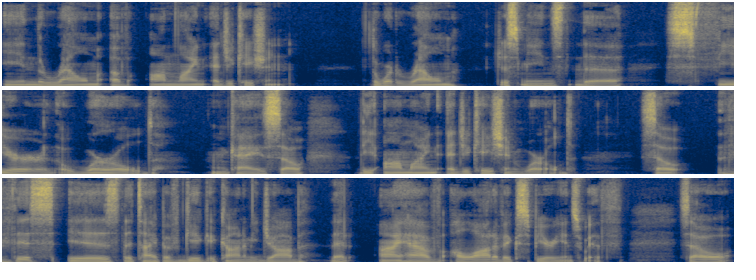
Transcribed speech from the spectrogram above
in the realm of online education. The word realm just means the sphere, the world. Okay, so the online education world. So, this is the type of gig economy job that I have a lot of experience with. So,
